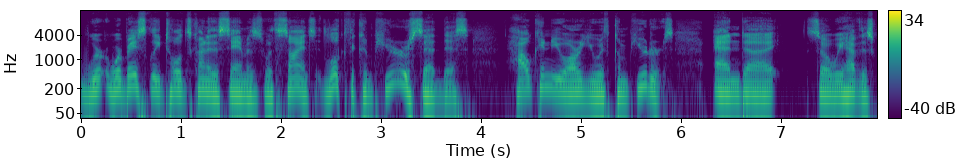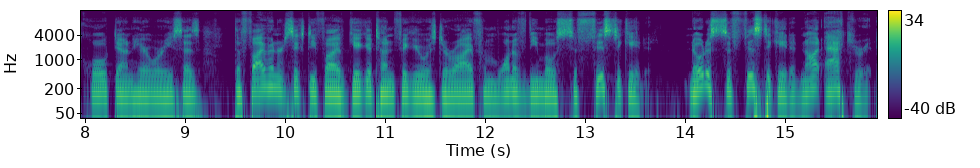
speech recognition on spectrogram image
we're, we're basically told it's kind of the same as with science. Look, the computer said this. How can you argue with computers? And uh, so we have this quote down here where he says the 565 gigaton figure was derived from one of the most sophisticated, notice sophisticated, not accurate,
